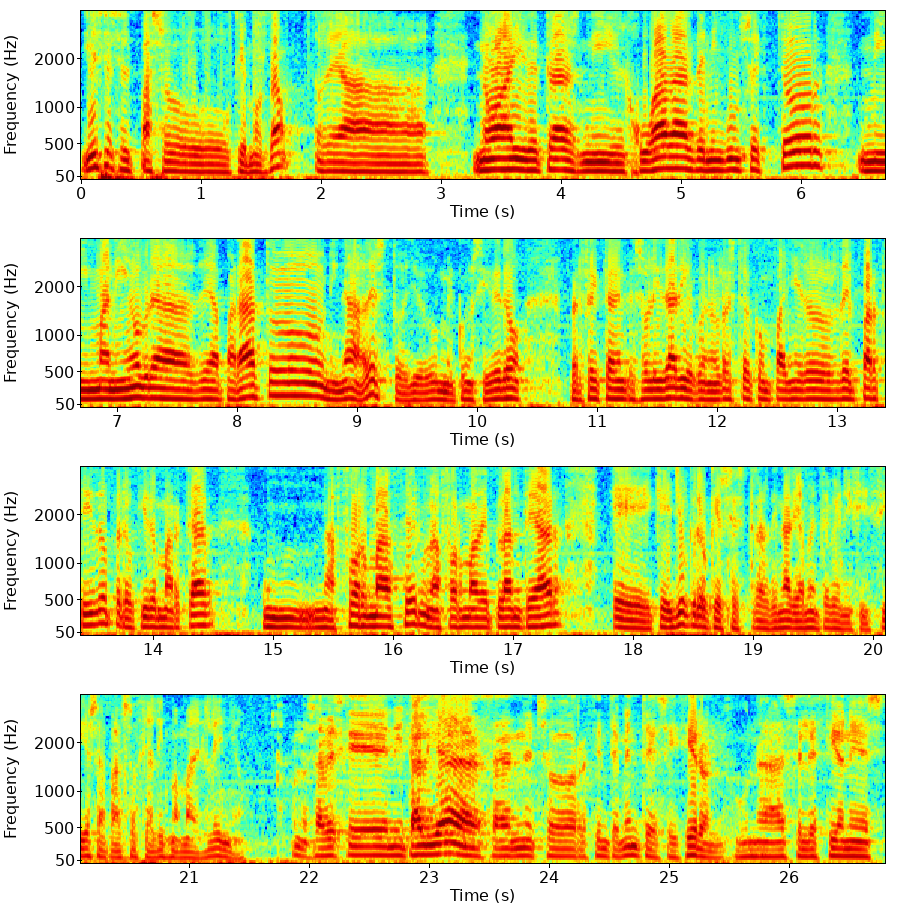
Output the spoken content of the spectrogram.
Y ese es el paso que hemos dado. O sea, no hay detrás ni jugadas de ningún sector, ni maniobras de aparato, ni nada de esto. Yo me considero perfectamente solidario con el resto de compañeros del partido, pero quiero marcar una forma de hacer, una forma de plantear eh, que yo creo que es extraordinariamente beneficiosa para el socialismo madrileño. Bueno, sabes que en Italia se han hecho recientemente, se hicieron unas elecciones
